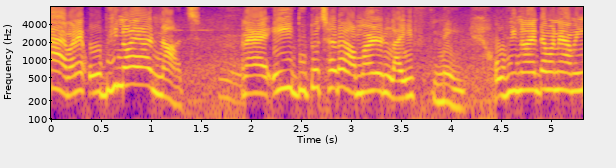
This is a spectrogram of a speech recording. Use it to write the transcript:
হ্যাঁ মানে অভিনয় আর নাচ। মানে এই দুটো ছাড়া আমার লাইফ নেই। অভিনয়টা মানে আমি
